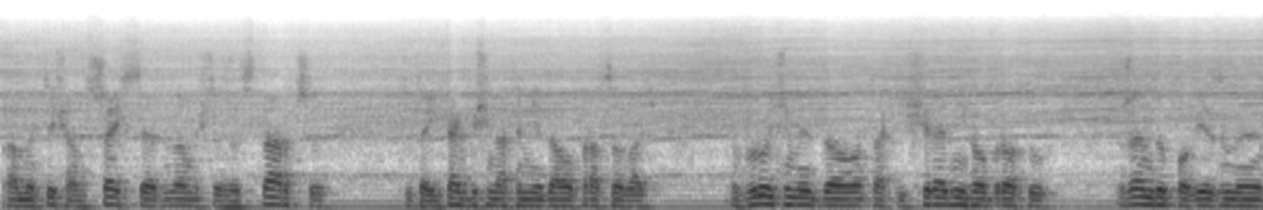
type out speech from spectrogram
mamy 1600, no myślę, że starczy. Tutaj i tak by się na tym nie dało pracować. Wróćmy do takich średnich obrotów, rzędu powiedzmy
